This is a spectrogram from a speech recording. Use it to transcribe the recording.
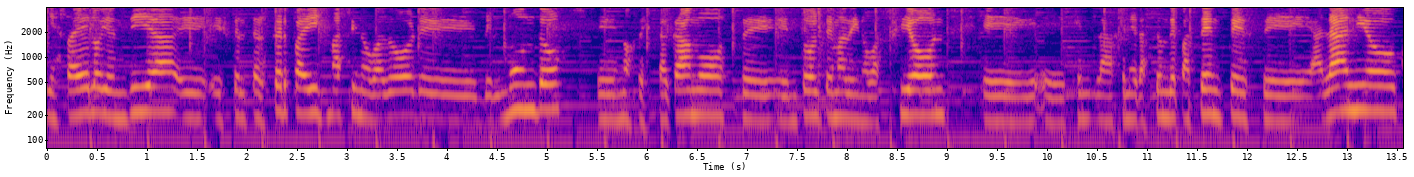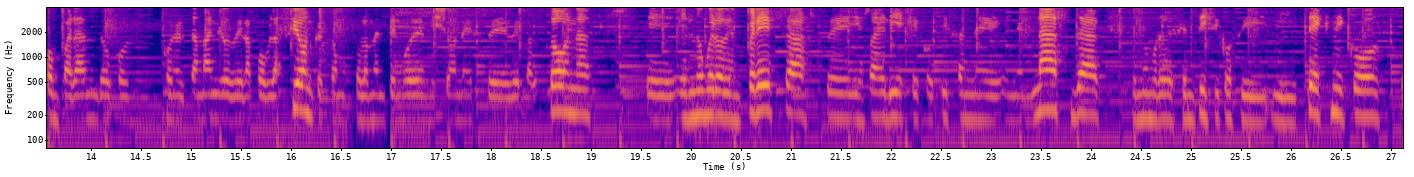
Israel hoy en día es el tercer país más innovador del mundo, nos destacamos en todo el tema de innovación, la generación de patentes al año, comparando con con el tamaño de la población, que somos solamente 9 millones eh, de personas, eh, el número de empresas eh, israelíes que cotizan en el Nasdaq, el número de científicos y, técnicos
